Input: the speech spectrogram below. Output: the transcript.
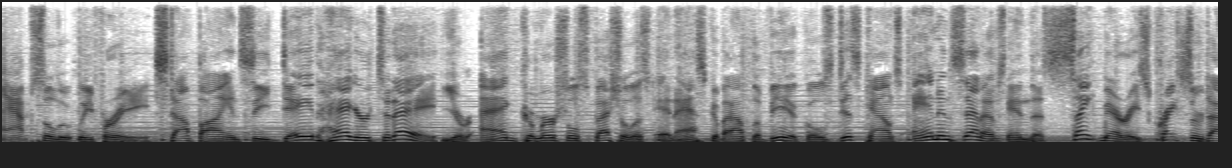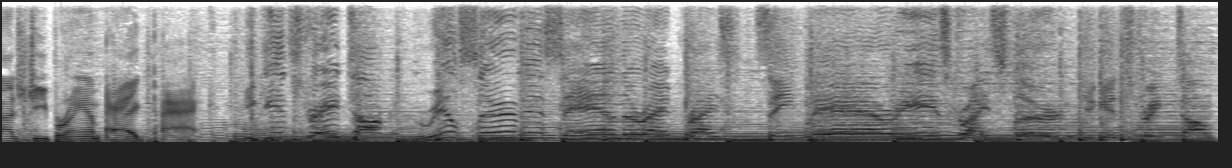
absolutely free. Stop by and see Dave Hager today, your ag commercial specialist, and ask about the vehicles, discounts, and incentives in the St. Mary's Chrysler Dodge Jeep Ram Ag Pack. You get straight talk, real service, and the right price. St. Mary's Chrysler. You get straight talk.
